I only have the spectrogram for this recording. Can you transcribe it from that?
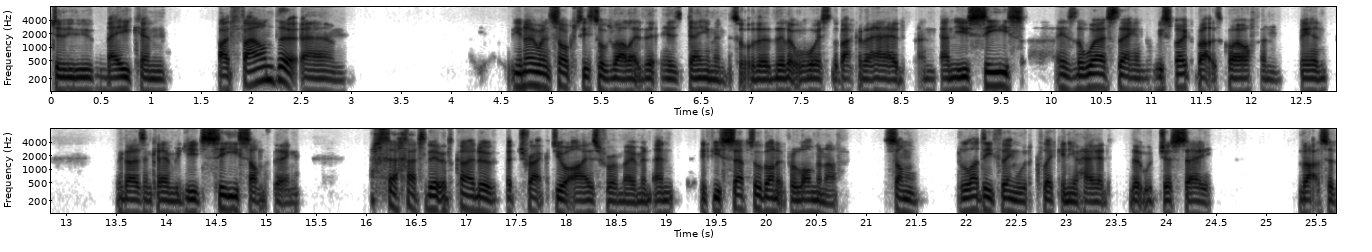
do make, and I'd found that, um, you know, when Socrates talks about like the, his daemon, sort of the, the little voice in the back of the head, and and you see is the worst thing, and we spoke about this quite often. Me and the guys in Cambridge, you'd see something, and it would kind of attract your eyes for a moment, and if you settled on it for long enough, some bloody thing would click in your head that would just say, "That's a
